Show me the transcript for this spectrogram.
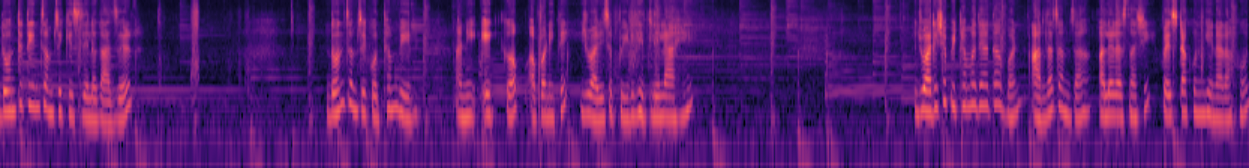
दोन ते तीन चमचे किसलेलं गाजर. दोन चमचे कोथिंबीर आणि एक कप आपण इथे ज्वारीचं पीठ घेतलेलं आहे. ज्वारीच्या पिठामध्ये आता आपण अर्धा चमचा आलं लसणाची पेस्ट टाकून घेणार आहोत.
